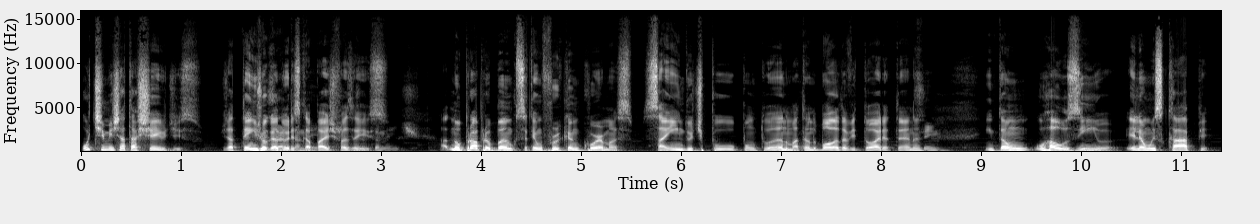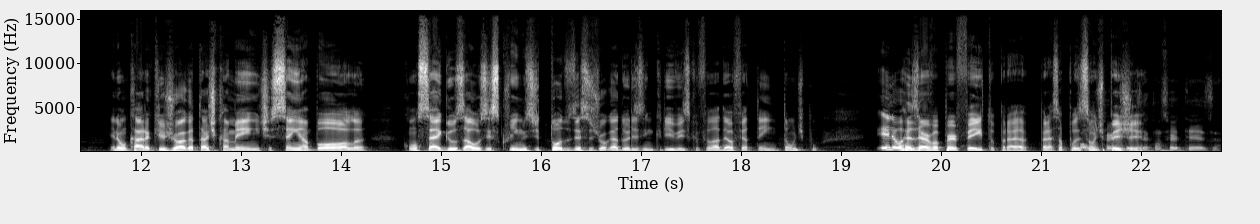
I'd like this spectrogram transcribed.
O time já tá cheio disso. Já tem jogadores Exatamente, capazes de fazer isso. exatamente. No próprio banco você tem um Furkan Kormas saindo, tipo, pontuando, matando bola da vitória até, né? Sim. Então, o Raulzinho, ele é um escape. Ele é um cara que joga taticamente, sem a bola, consegue usar os screens de todos esses jogadores incríveis que o Philadelphia tem. Então, tipo, ele é o reserva perfeito pra essa posição com de certeza, PG. Com certeza.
